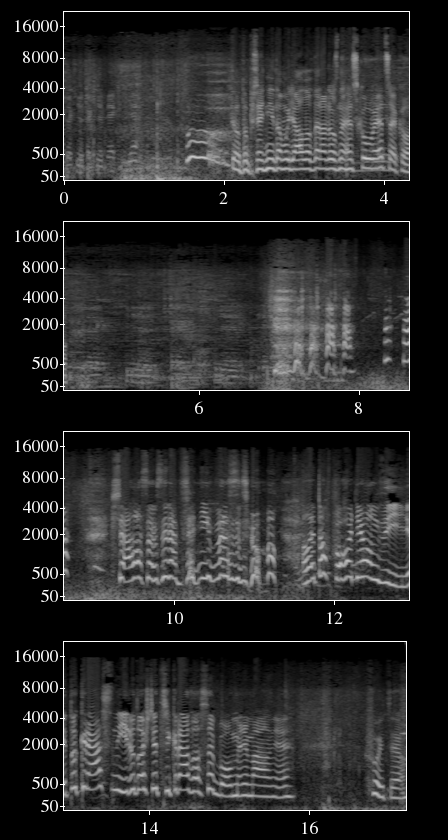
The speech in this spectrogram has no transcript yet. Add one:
Pěkně, pěkně, pěkně. To, to přední tam udělalo teda dost nehezkou věc, jako. Šáhla jsem si na přední brzdu. Ale je to v pohodě, Honzí. Je to krásný, jdu to ještě třikrát za sebou minimálně. Fuj, jo.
